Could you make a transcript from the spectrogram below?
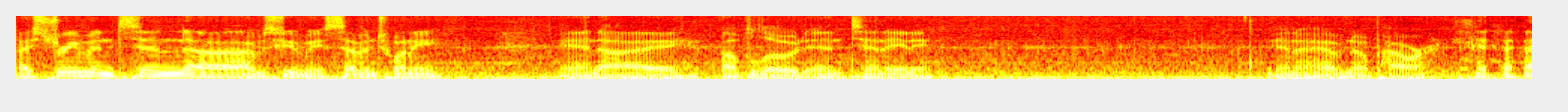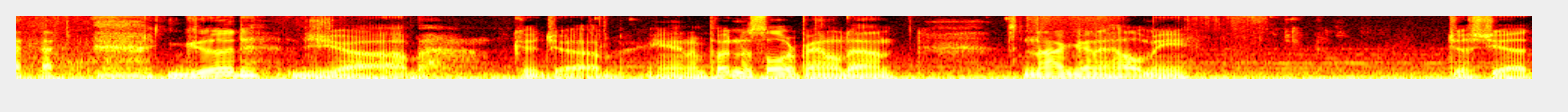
I stream in 10, uh, excuse me, 720, and I upload in 1080 and I have no power. Good job. Good job. And I'm putting a solar panel down. It's not going to help me just yet.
